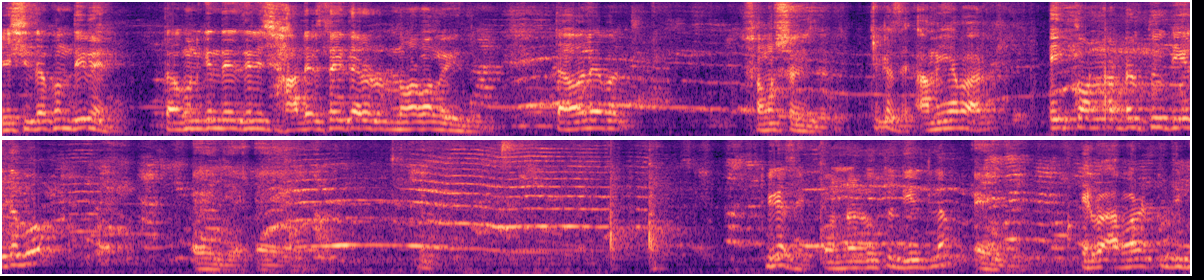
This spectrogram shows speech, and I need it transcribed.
বেশি যখন দিবেন তখন কিন্তু এই জিনিস হার্ডের চাইতে আরও নর্মাল হয়ে যাবে। তাহলে আবার সমস্যা হয়ে যাবে। ঠিক আছে? আমি আবার এই কর্নারটা তো দিয়ে দেবো। এই যে ঠিক আছে? কর্নার তো দিয়ে দিলাম। এই যে। এবার আবার একটু দিব।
